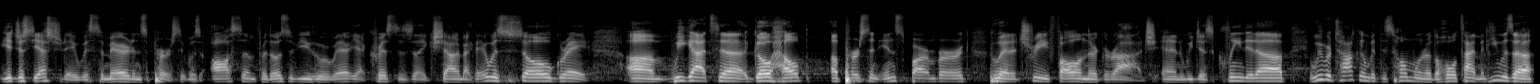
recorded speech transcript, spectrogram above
just yesterday with Samaritan's Purse. It was awesome. For those of you who were there, yeah, Chris is like shouting back. It was so great. Um, we got to go help a person in Spartanburg who had a tree fall in their garage, and we just cleaned it up. And we were talking with this homeowner the whole time, and he was a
